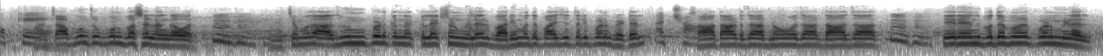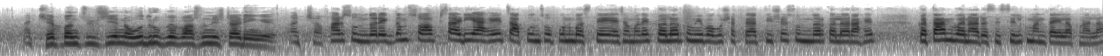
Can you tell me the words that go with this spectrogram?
ओके. चापून चुपून बसेल अंगावर. हम्म, हम्म. याच्यामध्ये अजून पण कलेक्शन मिळेल. भारीमध्ये पाहिजे तरी पण भेटेल. अच्छा. सात आठ हजार नऊ हजार दहा हजार. हम्म, हम्म. ते रेंजमध्ये पण- मिळेल. हे पंचवीसशे नव्वद रुपये पासून स्टार्टिंग आहे. अच्छा फार सुंदर. एकदम सॉफ्ट साडी आहे चापून चोपून बसते. याच्यामध्ये कलर तुम्ही बघू शकता. अतिशय सुंदर कलर आहेत. कतान बनारसी सिल्क म्हणता येईल आपणाला.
